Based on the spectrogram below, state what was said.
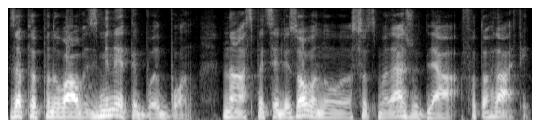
запропонував змінити Бурбон на спеціалізовану соцмережу для фотографій.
